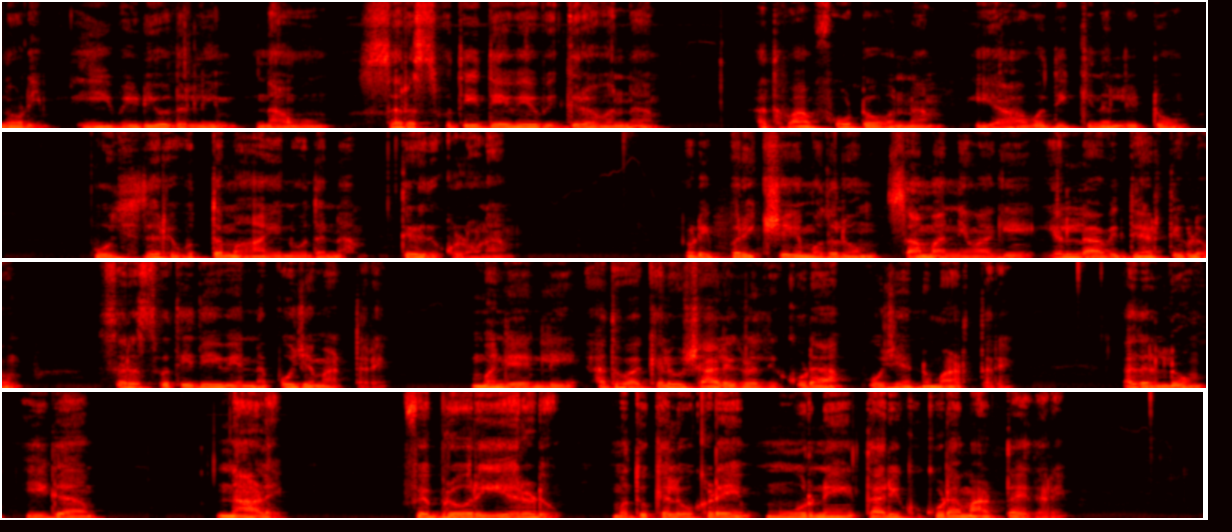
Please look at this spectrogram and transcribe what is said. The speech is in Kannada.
ನೋಡಿ, ಈ ವಿಡಿಯೋದಲ್ಲಿ ನಾವು ಸರಸ್ವತಿ ದೇವಿಯ ವಿಗ್ರಹವನ್ನು ಅಥವಾ ಫೋಟೋವನ್ನು ಯಾವ ದಿಕ್ಕಿನಲ್ಲಿಟ್ಟು ಪೂಜಿಸಿದರೆ ಉತ್ತಮ ಎನ್ನುವುದನ್ನು ತಿಳಿದುಕೊಳ್ಳೋಣ. ನೋಡಿ, ಪರೀಕ್ಷೆಗೆ ಮೊದಲು ಸಾಮಾನ್ಯವಾಗಿ ಎಲ್ಲ ವಿದ್ಯಾರ್ಥಿಗಳು ಸರಸ್ವತಿ ದೇವಿಯನ್ನು ಪೂಜೆ ಮಾಡ್ತಾರೆ. ಮನೆಯಲ್ಲಿ ಅಥವಾ ಕೆಲವು ಶಾಲೆಗಳಲ್ಲಿ ಕೂಡ ಪೂಜೆಯನ್ನು ಮಾಡ್ತಾರೆ. ಅದರಲ್ಲೂ ಈಗ ನಾಳೆ, ಫೆಬ್ರವರಿ ಎರಡು ಮತ್ತು ಕೆಲವು ಕಡೆ ಮೂರನೇ ತಾರೀಕು ಕೂಡ ಮಾಡ್ತಾ ಇದ್ದಾರೆ.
